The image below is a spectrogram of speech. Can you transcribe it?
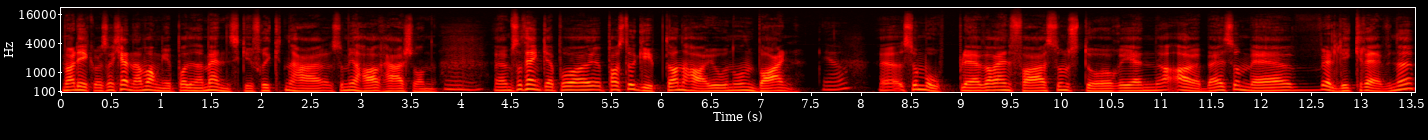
Men allikevel så kjenner mange på denne menneskefrykten her, som vi har her. sånn. Mm. Så tenker jeg på Pastor Gyptan har jo noen barn Ja. eh, som opplever en far som står i en arbeid som er veldig krevende.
